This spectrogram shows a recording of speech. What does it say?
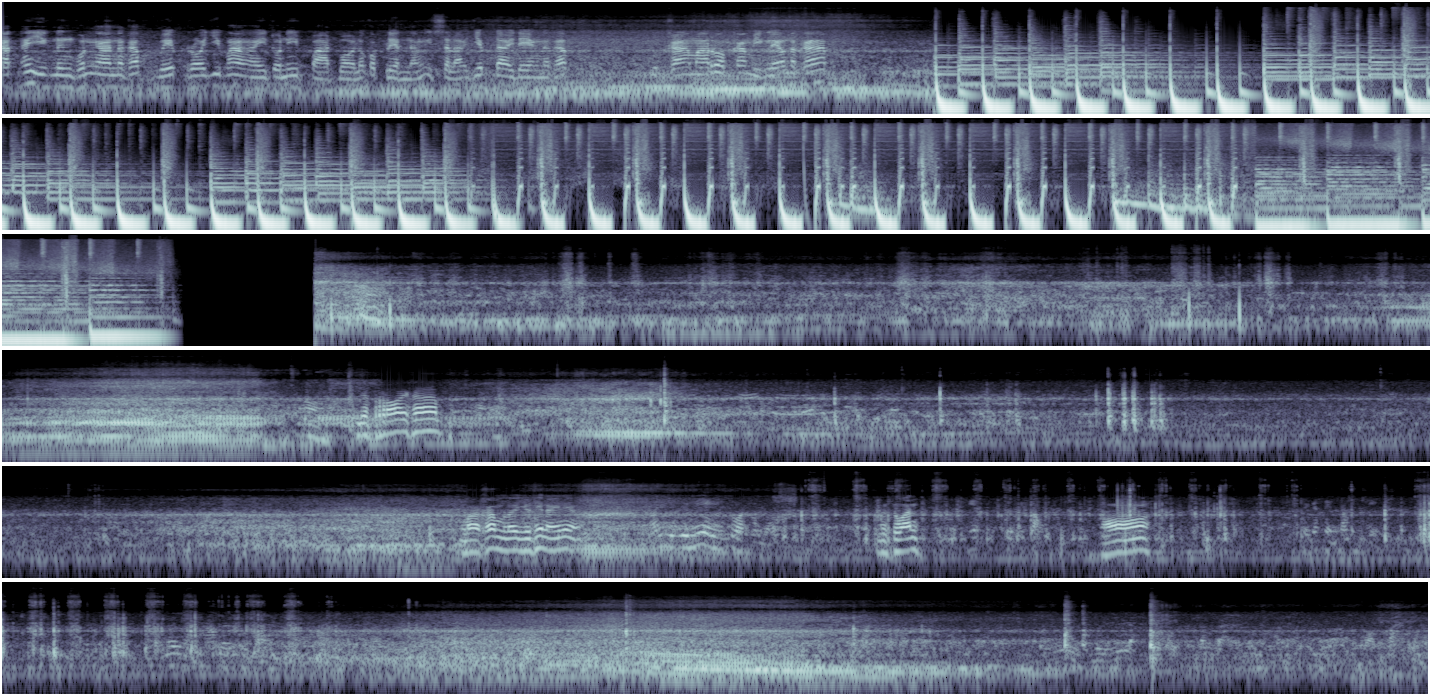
จัดให้อีกหนึ่งผลงานนะครับ เวฟร้อยยี่ห้าไอตัวนี้ปาดบ่อยแล้วก็เปลี่ยนหนังอิสระเย็บได้แดงนะครับ ลูกค้ามารอบข้ามอีกแล้วนะครับ เรียบร้อยครับ มาค่ำเลยอยู่ที่ไหนเนี่ยอันนี้อยู่นี่เองส่วนของเดี๋ยวอยู่สวนเนี่ยคือที่สองอ๋อเป็นเกษตรกรรม 不一样，刚才，好吧。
